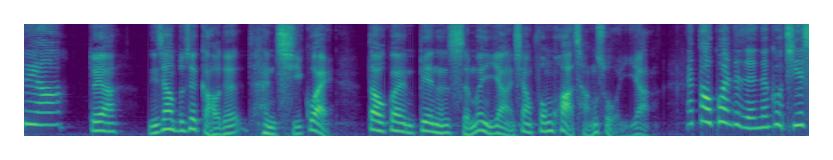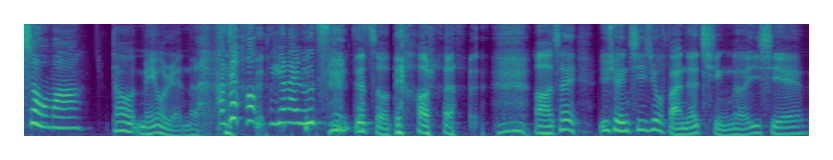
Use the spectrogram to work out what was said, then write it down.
对啊，对啊，你这样不是搞得很奇怪？道观变成什么一样，像风化场所一样？那道观的人能够接受吗？到没有人了 啊！对，原来如此，就走掉了 啊！所以鱼玄机就反而请了一些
